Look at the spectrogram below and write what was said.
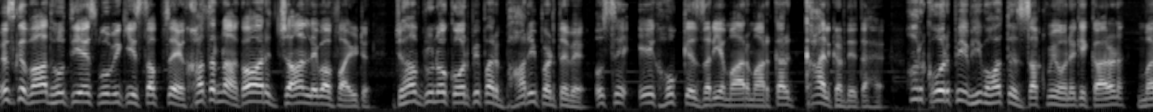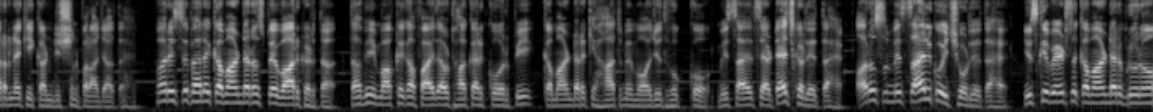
इसके बाद होती है इस मूवी की सबसे खतरनाक और जानलेवा फाइट जहाँ ब्रूनो कोरपी पर भारी पड़ते हुए उसे एक हुक के ज़रिए मार मार कर घायल कर देता है, और कोरपी भी बहुत जख्मी होने के कारण मरने की कंडीशन पर आ जाता है। पर इससे पहले कमांडर उस पर वार करता, तभी मौके का फ़ायदा उठाकर कोरपी कमांडर के हाथ में मौजूद हुक को मिसाइल से अटैच कर देता है और उस मिसाइल को ही छोड़ देता है। जिसके वेट से कमांडर ब्रूनो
